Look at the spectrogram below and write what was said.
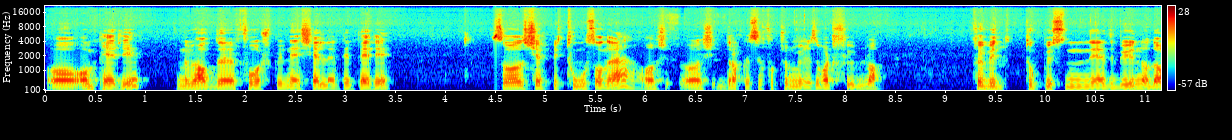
og, og Perry, når vi hadde vorspiel nede i kjelleren til Perry, så kjøpte vi to sånne og, og drakk det så fort som mulig, så ble full, da. Før vi tok bussen ned til byen, og da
